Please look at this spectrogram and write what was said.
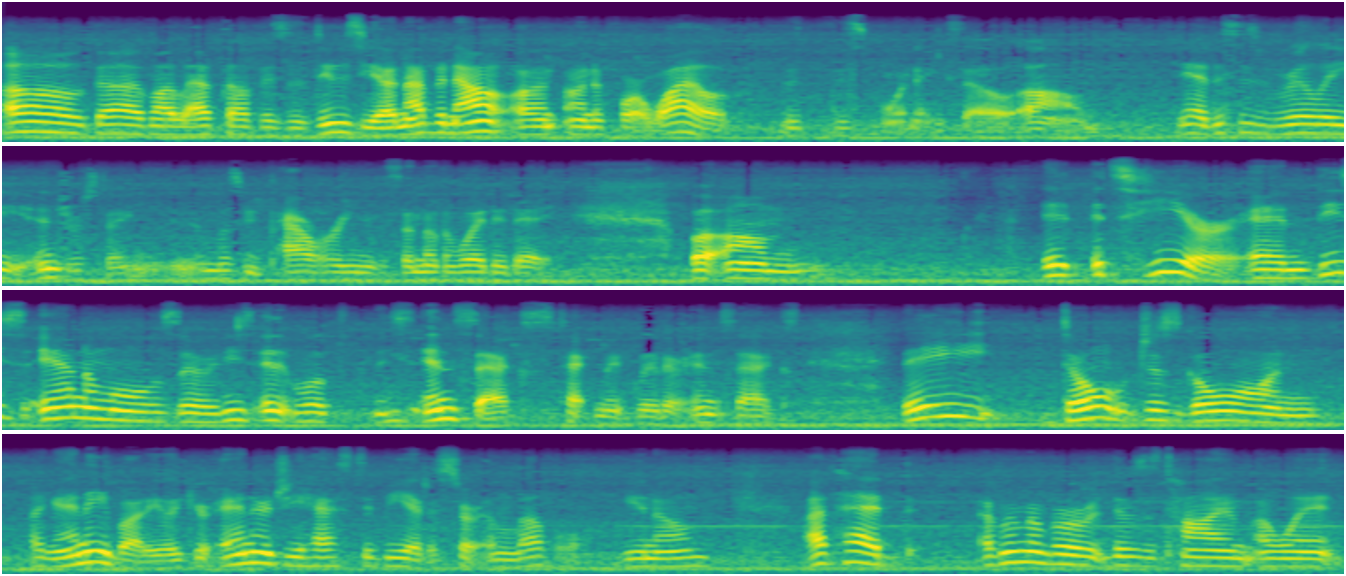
Oh god, my laptop is a doozy, and I've been out on, on it for a while this, this morning. So um, yeah, this is really interesting. It must be powering this another way today, but um, it, it's here, and these animals or these well these insects technically they're insects. They don't just go on like anybody. Like your energy has to be at a certain level. You know, I've had. I remember there was a time I went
